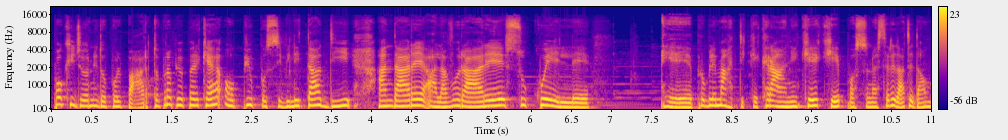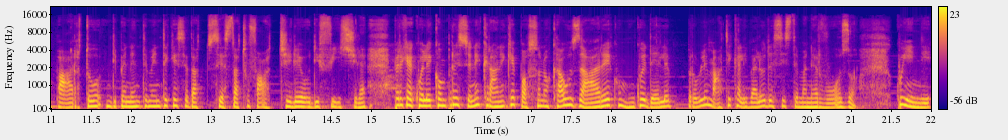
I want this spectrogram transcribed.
pochi giorni dopo il parto, proprio perché ho più possibilità di andare a lavorare su quelle eh, problematiche craniche che possono essere date da un parto, indipendentemente che sia, da, sia, stato facile o difficile, perché quelle compressioni craniche possono causare comunque delle problematiche a livello del sistema nervoso. Quindi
